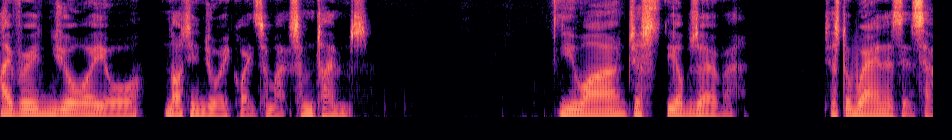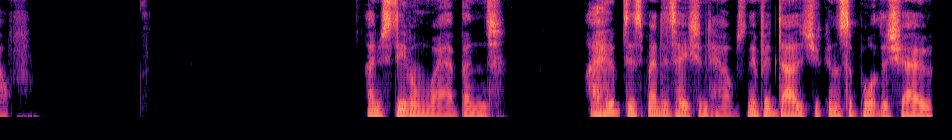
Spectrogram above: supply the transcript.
either enjoy or not enjoy quite so much sometimes. You are just the observer, just awareness itself. I'm Steven Webb, and I hope this meditation helps. And if it does, you can support the show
